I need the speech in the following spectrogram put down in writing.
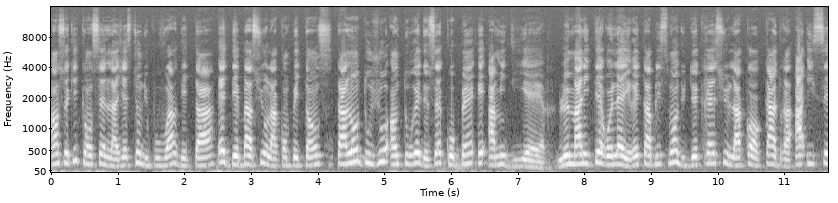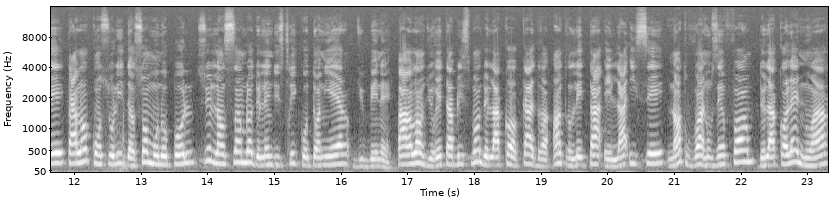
en ce qui concerne la gestion du pouvoir d'État et débat sur la compétence, Talon toujours entouré de ses copains et amis d'hier. L'humanité relaye rétablissement du décret sur l'accord cadre AIC. Talon consolide son monopole sur l'ensemble de l'industrie cotonnière du Bénin. Parlant du rétablissement de l'accord cadre entre l'État et l'AIC, notre voix nous informe de la colère noire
